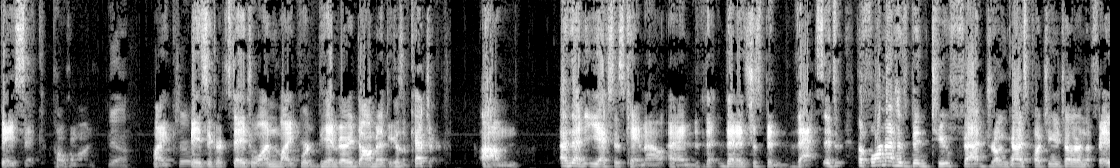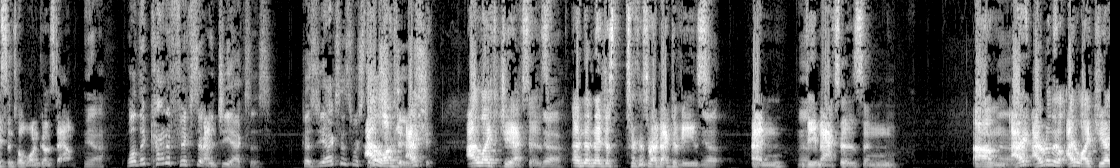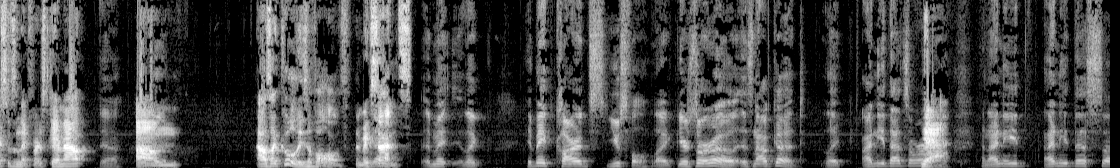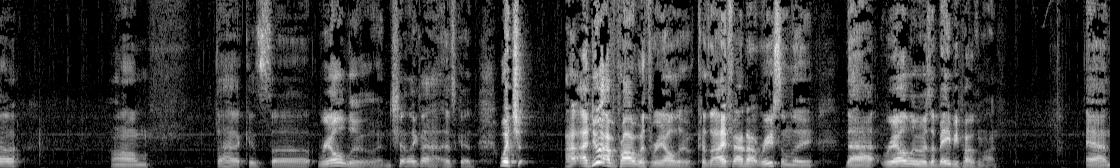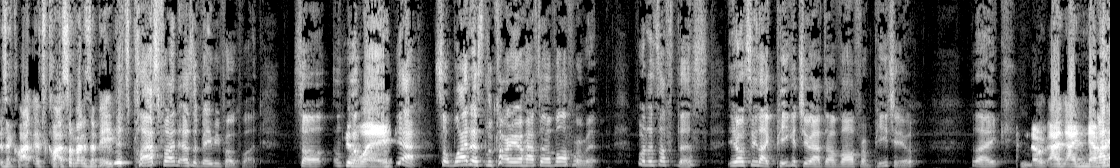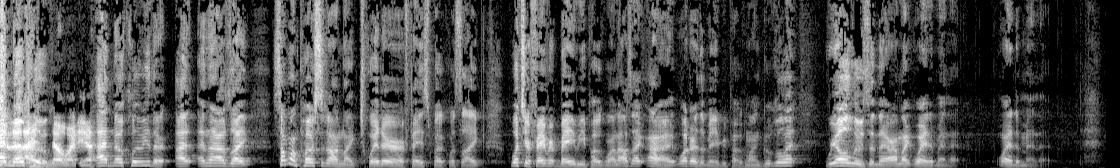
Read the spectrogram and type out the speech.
basic Pokemon. Yeah. Like Sure. basic or stage 1 like were became very dominant because of Catcher. Um and then EXs came out, and th- then it's just been that. It's the format has been two fat drunk guys punching each other in the face until one goes down. Yeah. Well, they kind of fixed it with GXs because GXs were. Still I loved it. Actually, I liked GXs. Yeah. And then they just took us right back to Vs Yeah. and Yeah. V Maxes and um Yeah. I, I really I liked GXs when they first came out. Yeah. Um I was like, cool, these evolve. It makes sense. it made like it made cards useful. Like your Zoro is now good. Like I need that Zoro. Yeah. And I need I need this uh um the heck is uh Riolu and shit like that. That's good. Which I, I do have a problem with Riolu because I found out recently that Riolu is a baby Pokemon. And Is it cla- it's classified as a baby? it's classified as a baby Pokemon. So In a way. yeah. So why does Lucario have to evolve from it? What is up with this? You don't see like Pikachu have to evolve from Pichu. Like No I, I never I had that. no I clue. had no idea. I had no clue either. I, and then I was like, someone posted on like Twitter or Facebook was like, "What's your favorite baby Pokemon?" I was like, "All right, what are the baby Pokemon?" Google it. Riolu's in there. I'm like, wait a minute, wait a minute.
